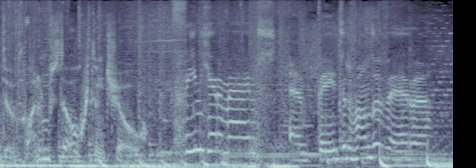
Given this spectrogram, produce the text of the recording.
De warmste ochtendshow. Fien Germijns en Peter van der Verre.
